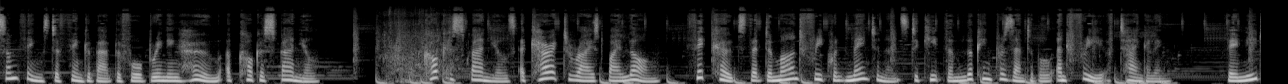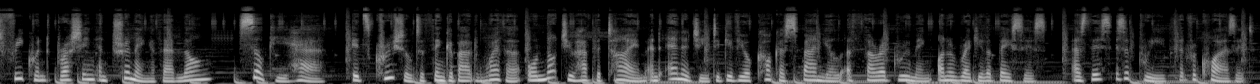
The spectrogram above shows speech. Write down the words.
some things to think about before bringing home a Cocker Spaniel. Cocker Spaniels are characterized by long, thick coats that demand frequent maintenance to keep them looking presentable and free of tangling. They need frequent brushing and trimming of their long, silky hair. It's crucial to think about whether or not you have the time and energy to give your Cocker Spaniel a thorough grooming on a regular basis, as this is a breed that requires it.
